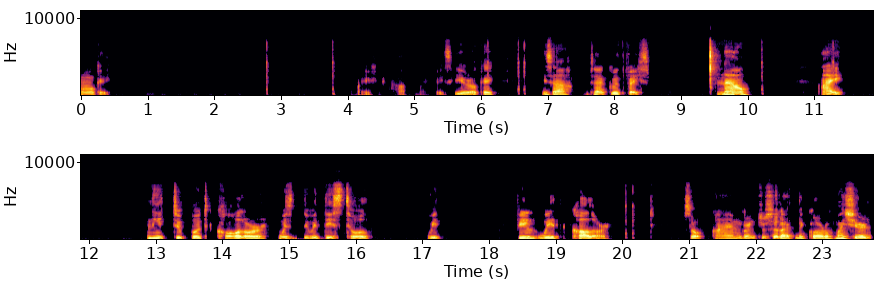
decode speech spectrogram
Okay. I have my face here. Okay. It's a, it's a good face. Now, I need to put color with, with this tool. With fill with color. So I'm going to select the color of my shirt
